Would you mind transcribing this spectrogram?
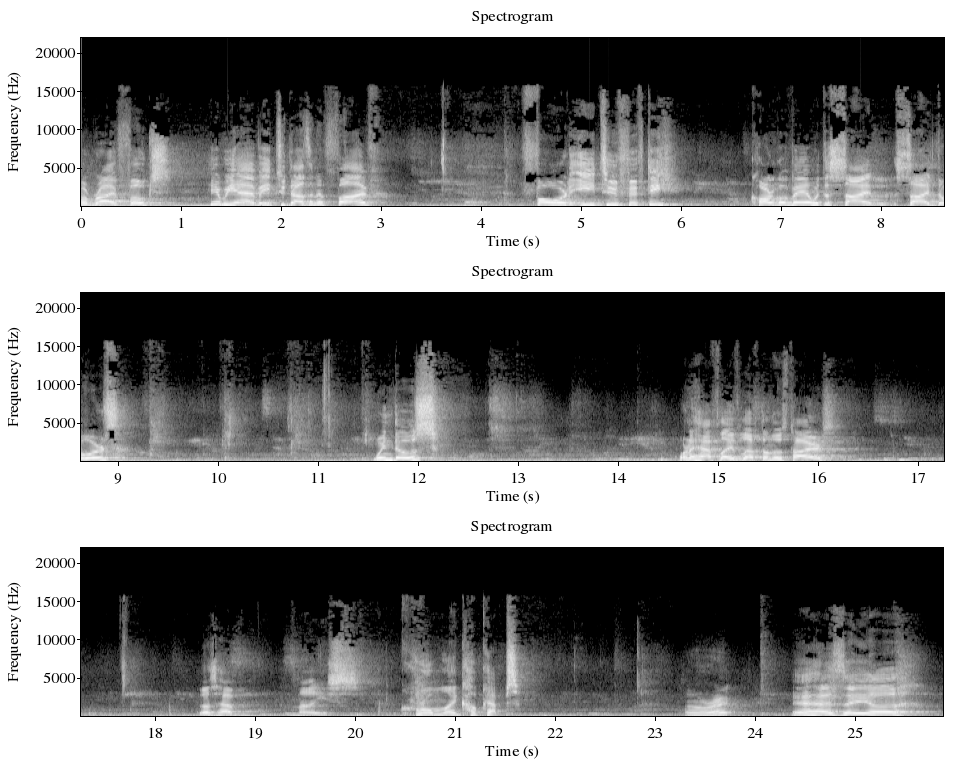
All right, folks. Here we have a 2005 Ford E250 cargo van with the side side doors, windows. One and a half life left on those tires. Does have nice chrome-like hubcaps. All right. It has a uh,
